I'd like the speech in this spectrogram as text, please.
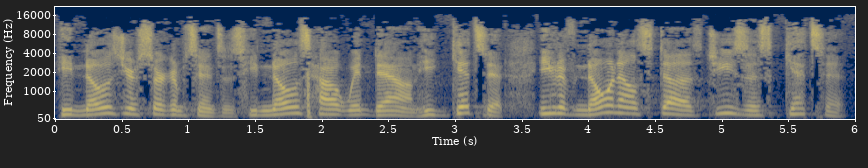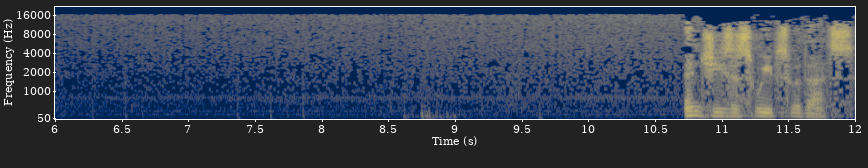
He knows your circumstances. He knows how it went down. He gets it. Even if no one else does, Jesus gets it. And Jesus weeps with us.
